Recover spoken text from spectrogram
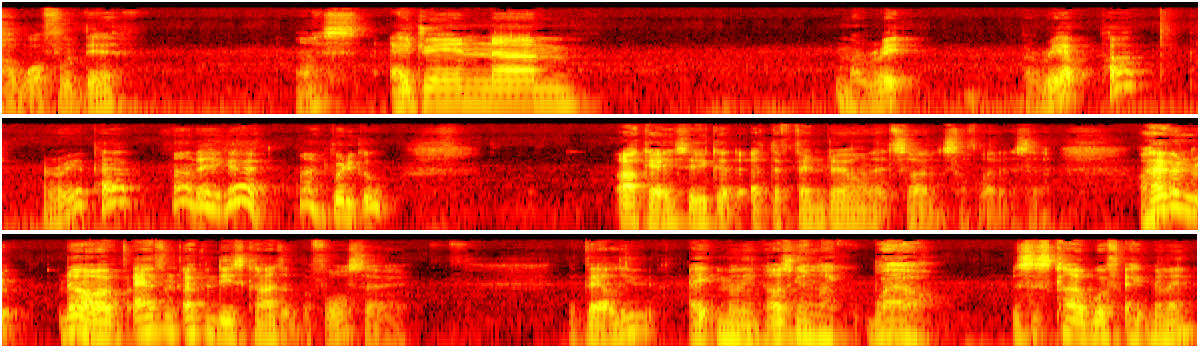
Oh, Watford there. Nice. Adrian um, Maria Maria Pop? Maria Pop? Oh, there you go. Oh, pretty cool. Okay, so you got a defender on that side and stuff like that. So I haven't no, I've, I haven't opened these cards up before. So the value eight million. I was going like, wow, is this card worth eight million?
